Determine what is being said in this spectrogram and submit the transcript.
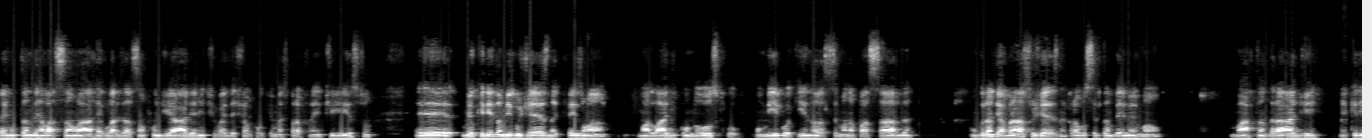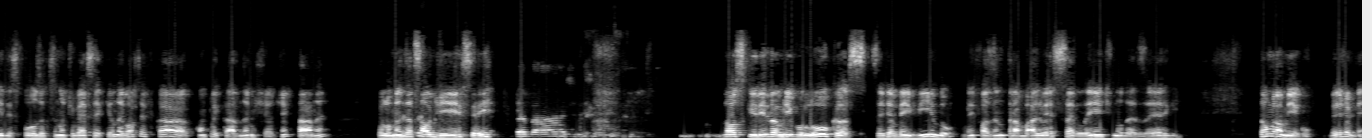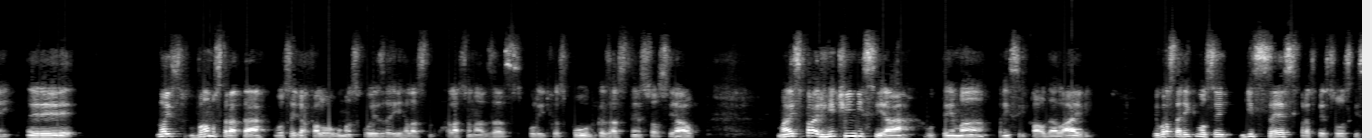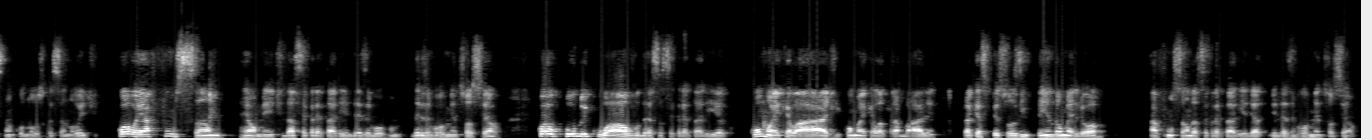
perguntando em relação à regularização fundiária, a gente vai deixar um pouquinho mais para frente isso. É, meu querido amigo Gesna, que fez uma, uma live conosco, comigo aqui na semana passada. Um grande abraço, Gesna, para você também, meu irmão. Marta Andrade, minha querida esposa, que se não tivesse aqui, o negócio ia ficar complicado, né, Michel? Tinha que estar, tá, né? Pelo menos essa audiência aí. Verdade nosso querido amigo Lucas, seja bem-vindo, vem fazendo um trabalho excelente no Deserg. Então, meu amigo, veja bem, é, nós vamos tratar, você já falou algumas coisas aí relacionadas às políticas públicas, assistência social, mas para a gente iniciar o tema principal da live, eu gostaria que você dissesse para as pessoas que estão conosco essa noite qual é a função realmente da Secretaria de Desenvolvimento Social. Qual é o público-alvo dessa secretaria? Como é que ela age? Como é que ela trabalha? Para que as pessoas entendam melhor a função da Secretaria de Desenvolvimento Social.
